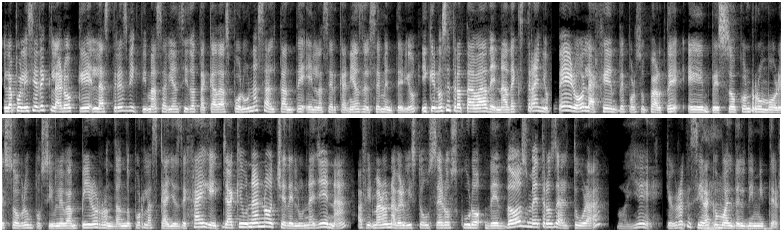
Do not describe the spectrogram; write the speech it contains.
La policía declaró que las tres víctimas habían sido atacadas por un asaltante en las cercanías del cementerio y que no se trataba de nada extraño. Pero la gente, por su parte, empezó con rumores sobre un posible vampiro rondando por las calles de Highgate, ya que una noche de luna llena afirmaron haber visto un ser oscuro de dos metros de altura Oye, yo creo que sí era como el del Dimiter.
